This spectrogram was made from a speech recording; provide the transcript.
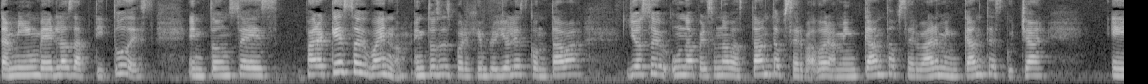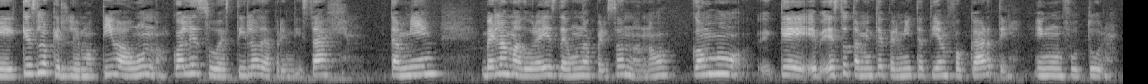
también ver las aptitudes. Entonces, ¿para qué soy bueno? Entonces, por ejemplo, yo les contaba, yo soy una persona bastante observadora, me encanta observar, me encanta escuchar. Eh, ¿Qué es lo que le motiva a uno? ¿Cuál es su estilo de aprendizaje? También ver la madurez de una persona, ¿no? Cómo, que esto también te permite a ti enfocarte en un futuro.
